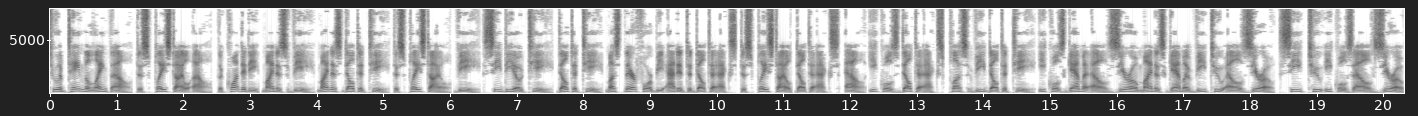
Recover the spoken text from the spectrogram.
To obtain the length L display style L, the quantity minus V minus delta T display style V C dot delta T must therefore be added to delta X display style delta X L equals delta X plus V delta T equals gamma L 0 minus gamma V 2 L 0 C 2 equals L 0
